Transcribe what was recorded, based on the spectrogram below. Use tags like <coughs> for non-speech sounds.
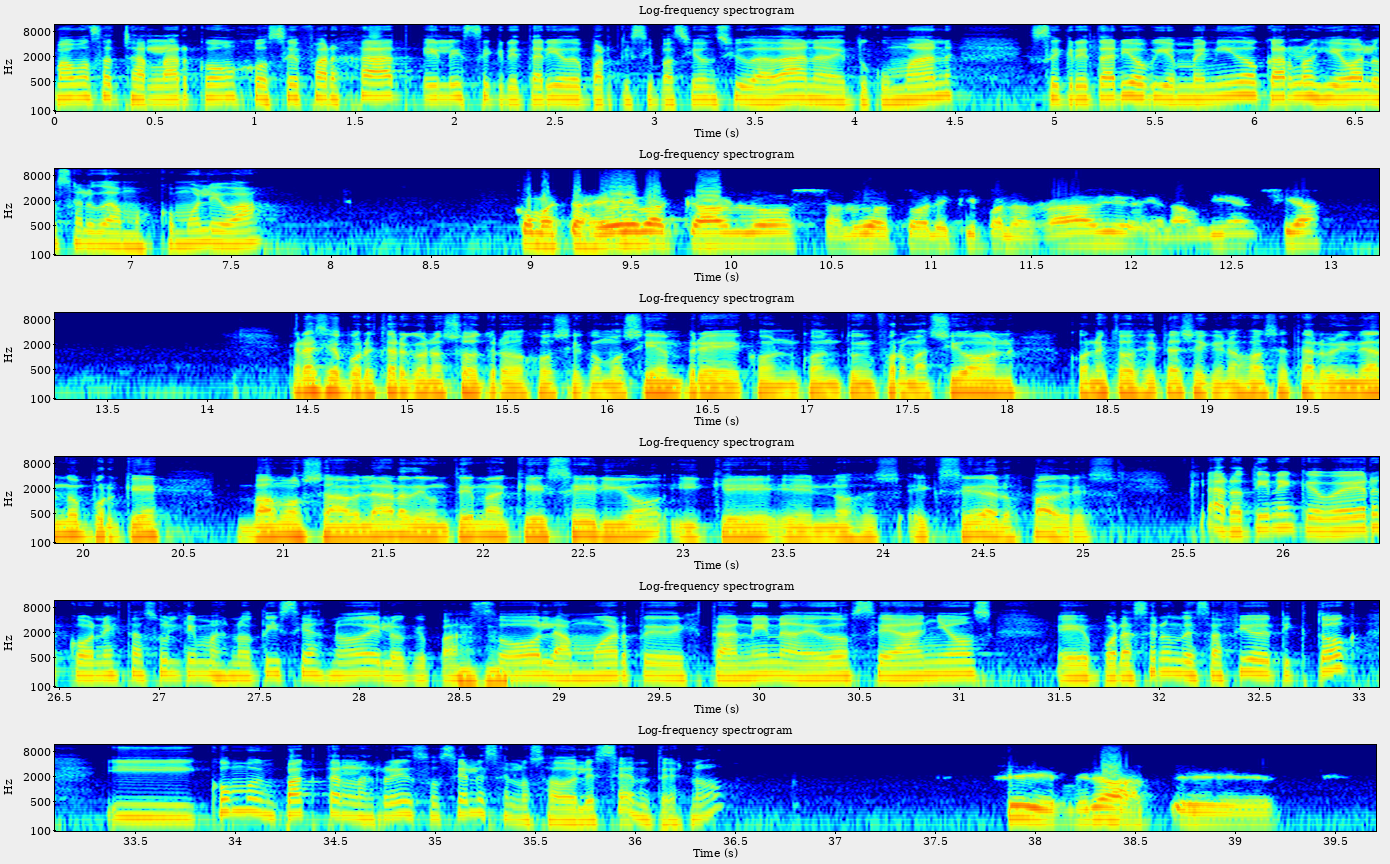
Vamos a charlar con José Farjat, él es secretario de Participación Ciudadana de Tucumán. Secretario, bienvenido. Carlos y Eva, lo saludamos. ¿Cómo le va? ¿Cómo estás, Eva? Carlos, saludo a todo el equipo de la radio y a la audiencia. Gracias por estar con nosotros, José, como siempre, con, tu información, con estos detalles que nos vas a estar brindando, porque vamos a hablar de un tema que es serio y que eh, nos excede a los padres. Claro, tiene que ver con estas últimas noticias, ¿no? De lo que pasó, la muerte de esta nena de 12 años eh, por hacer un desafío de TikTok y cómo impactan las redes sociales en los adolescentes, ¿no? Sí, mira, eh,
